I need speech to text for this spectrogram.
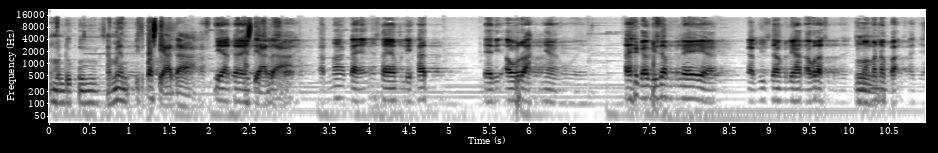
mendukung sampean? Itu pasti ada. Pasti ada Pasti ada. sosok. karena kayaknya saya melihat dari auranya saya nggak bisa menilai ya nggak bisa melihat aura sebenarnya cuma Hmm. menebak saja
